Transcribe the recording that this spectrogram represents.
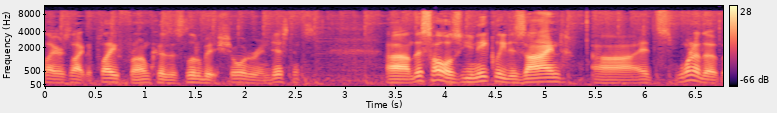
players like to play from because it's a little bit shorter in distance. Uh, this hole is uniquely designed. Uh, it's one of the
